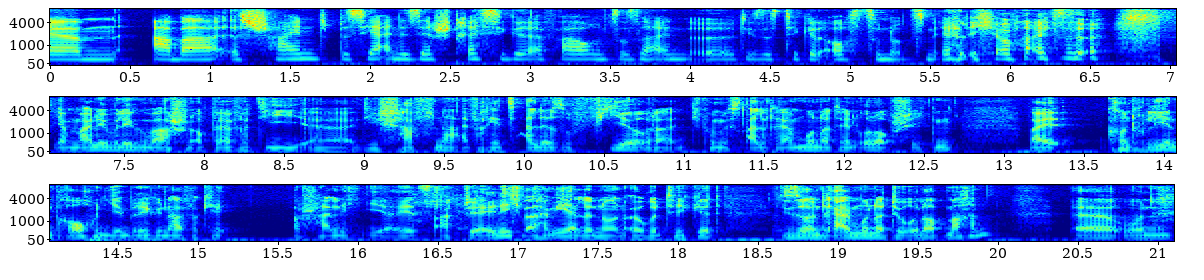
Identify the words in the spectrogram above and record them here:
Ähm, aber es scheint bisher eine sehr stressige Erfahrung zu sein, äh, dieses Ticket auszunutzen, ehrlicherweise. Ja, meine Überlegung war schon, ob wir einfach die, äh, die Schaffner einfach jetzt alle so vier oder die von mir alle drei Monate in Urlaub schicken, weil kontrollieren brauchen die im Regionalverkehr wahrscheinlich eher jetzt aktuell nicht, weil haben eh alle 9-Euro-Ticket. Die sollen drei Monate Urlaub machen äh, und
